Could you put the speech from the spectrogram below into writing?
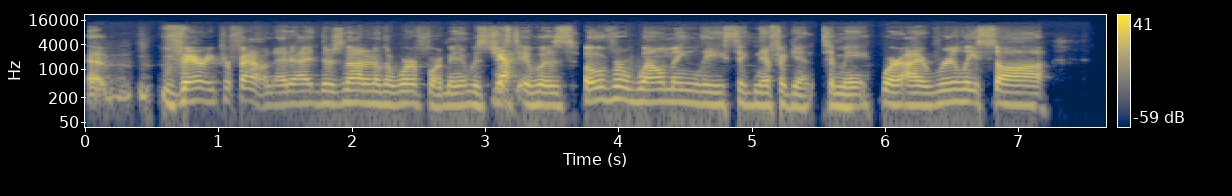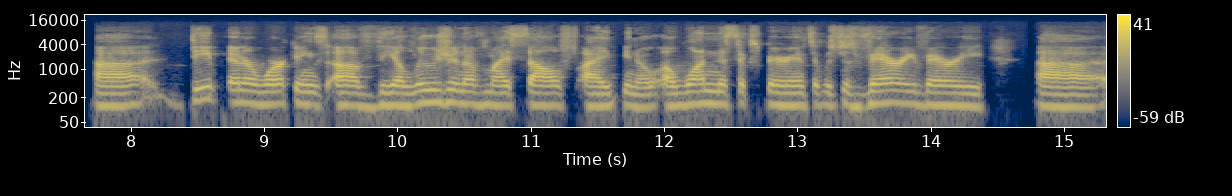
uh very profound. I, I, there's not another word for it. I mean, it was just, yeah. it was overwhelmingly significant to me, where I really saw uh, deep inner workings of the illusion of myself. I, you know, a oneness experience. It was just very, very uh,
